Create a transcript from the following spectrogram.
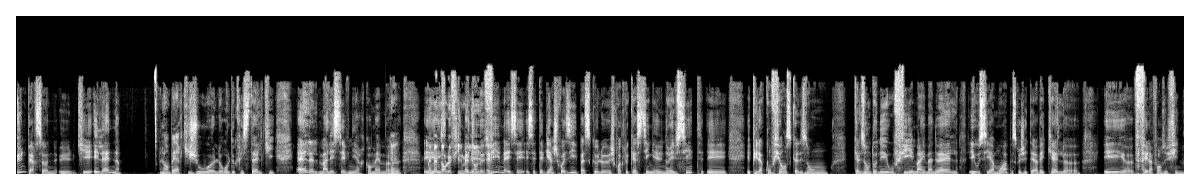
une personne qui est Hélène. Lambert qui joue euh, le rôle de Christelle, qui elle, elle m'a laissé venir quand même. Euh, Mais même dans le film, elle dans le film, et c'était bien choisi parce que le, je crois que le casting est une réussite et et puis la confiance qu'elles ont qu'elles ont donné au film, à Emmanuel et aussi à moi, parce que j'étais avec elle euh, et euh, fait la force du film.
